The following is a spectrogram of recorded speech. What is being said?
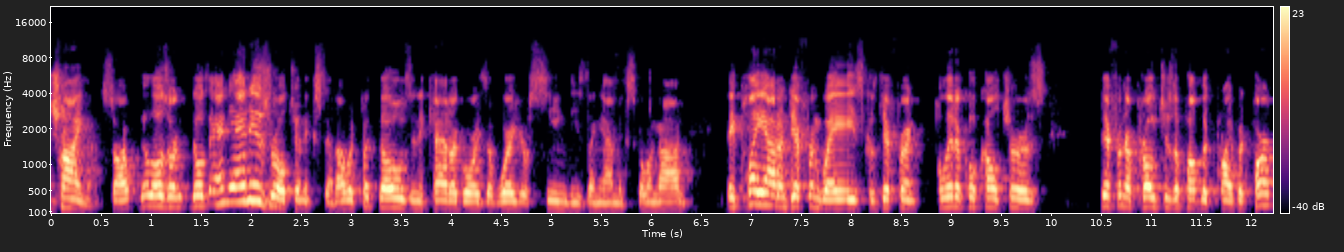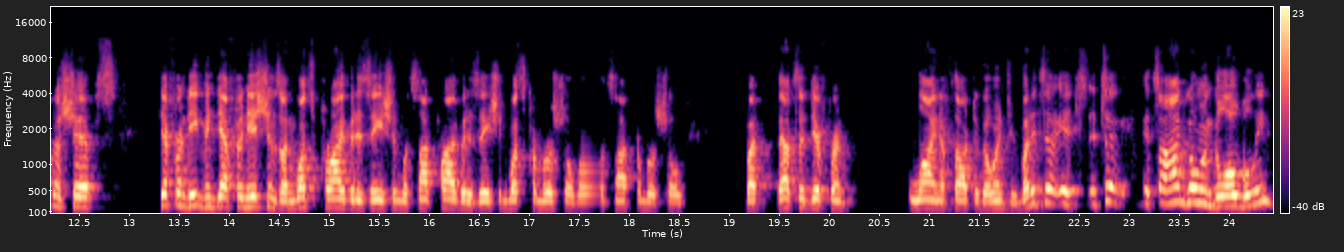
China. So those are those and, and Israel to an extent. I would put those in the categories of where you're seeing these dynamics going on. They play out in different ways because different political cultures, different approaches of public-private partnerships, different even definitions on what's privatization, what's not privatization, what's commercial, what's not commercial. But that's a different line of thought to go into. But it's a it's it's a it's ongoing globally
